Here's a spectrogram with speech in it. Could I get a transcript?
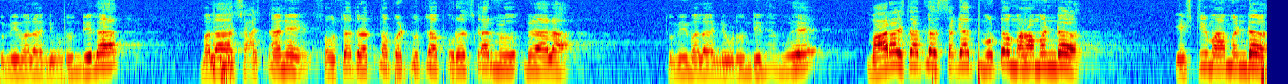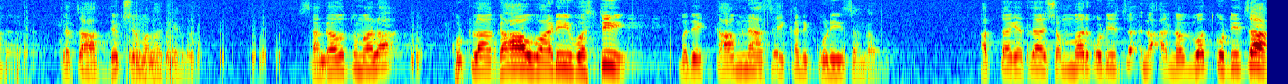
तुम्ही मला निवडून दिला. मला शासनाने संसद रत्नपटूचा पुरस्कार मिळू मिळाला. तुम्ही मला निवडून दिल्यामुळे महाराष्ट्रातलं सगळ्यात मोठं महामंडळ एस टी महामंडळ त्याचा अध्यक्ष मला केला. सांगावं तुम्हाला कुठला गाव वाडी वस्ती मध्ये काम नाही असं एकाने कोणीही सांगावं. आत्ता घेतला शंभर कोटीचा नव्वद कोटीचा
